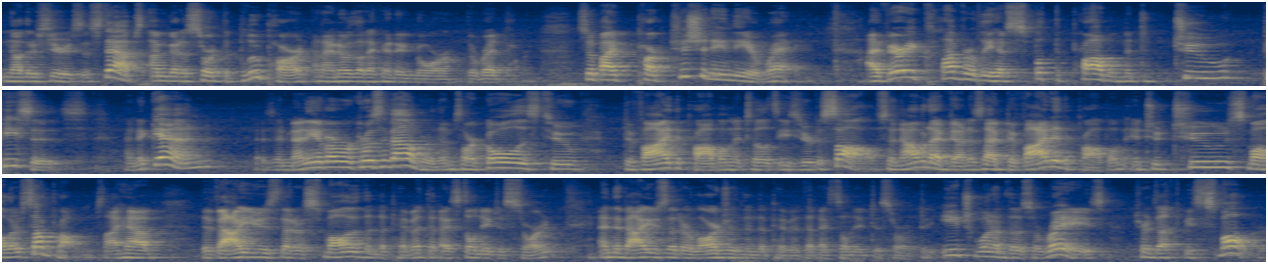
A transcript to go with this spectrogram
another series of steps, I'm going to sort the blue part, and I know that I can ignore the red part. So by partitioning the array, I very cleverly have split the problem into two pieces. And again, as in many of our recursive algorithms, our goal is to divide the problem until it's easier to solve. So now what I've done is I've divided the problem into two smaller subproblems. I have the values that are smaller than the pivot that I still need to sort, and the values that are larger than the pivot that I still need to sort. But each one of those arrays turns out to be smaller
